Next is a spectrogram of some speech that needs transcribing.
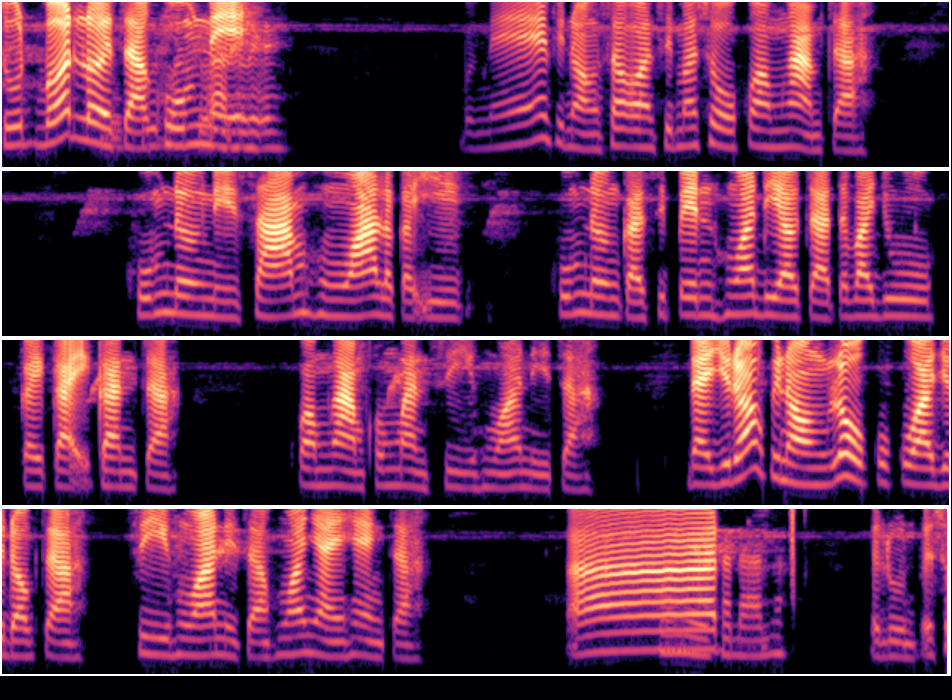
สุดเบิดเลยจ้ะสุดคุ้มนี่เลยเบิ่งแหน่พี่น้องสาวออนสิมาโชว์ความงามจ้ะคุ้มหนึ่งนี่สามหัวแล้วก็อีก คุ้มหนึ่งก็สิเป็นหัวเดียวจ้ะแต่ว่าอยู่ไกลๆกันจ้ะความงามของมันสี่หัวนี่จ้ะได้อยู่ดอกพี่น้องโลกกว่าๆอยู่ดอกจ้ะสี่หัวนี่จ้ะหัวใหญ่แห้งจ้ะปางามดขนาดนั้น ไปลุ้นไปช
